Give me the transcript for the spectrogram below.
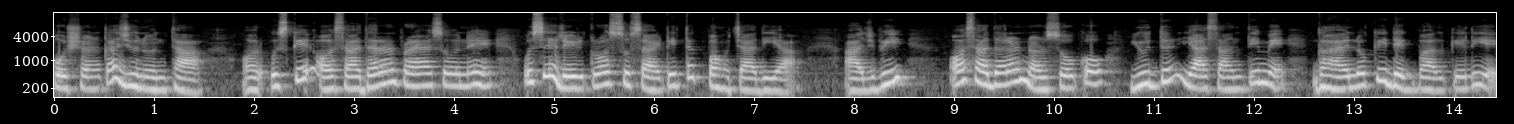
पोषण का जुनून था और उसके असाधारण प्रयासों ने उसे रेड क्रॉस सोसाइटी तक पहुँचा दिया। आज भी असाधारण नर्सों को युद्ध या शांति में घायलों की देखभाल के लिए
